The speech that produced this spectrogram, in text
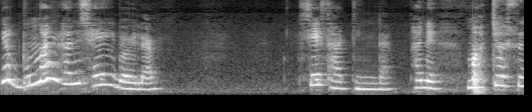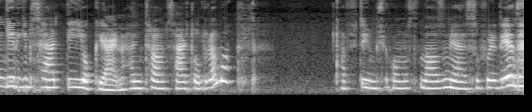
Ya bunlar hani şey böyle. Şey sertliğinde. Hani makyaj süngeri gibi sertliği yok yani. Hani tamam sert olur ama hafif de yumuşak olması lazım yani sıfır diye de.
